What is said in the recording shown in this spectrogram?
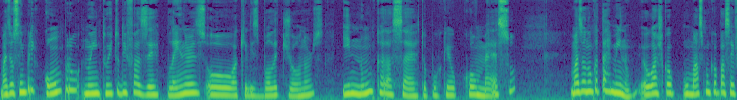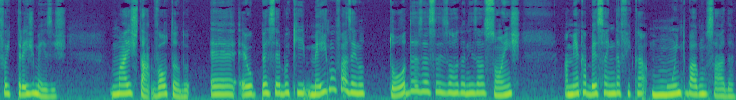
mas eu sempre compro no intuito de fazer planners ou aqueles bullet journals e nunca dá certo porque eu começo, mas eu nunca termino. Eu acho que eu, o máximo que eu passei foi três meses. Mas tá, voltando. É, eu percebo que mesmo fazendo todas essas organizações, a minha cabeça ainda fica muito bagunçada.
